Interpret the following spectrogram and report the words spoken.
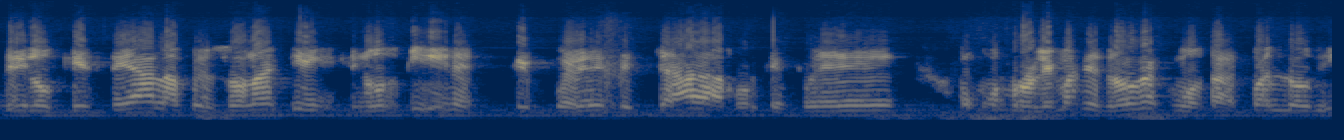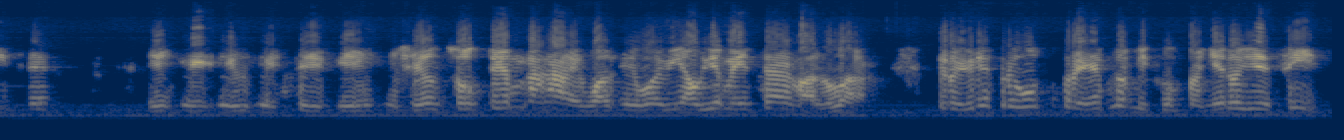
de, lo que sea la persona que, no tiene, que fue desechada porque fue o con problemas de drogas, como tal cual lo dice? Eh, eh, eh, este, son temas a evaluar. Pero yo le pregunto, por ejemplo, a mi compañero Jessy,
